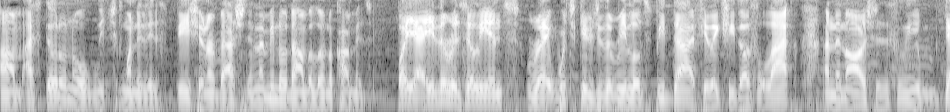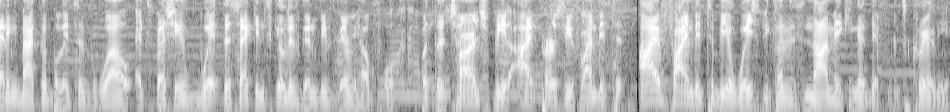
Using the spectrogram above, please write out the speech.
Um, I still don't know which one it is, Bastion or Bastion. Let me know down below in the comments. But yeah, either resilience, right, which gives you the reload speed that I feel like she does lack, and then obviously getting back the bullets as well, especially with the second skill is going to be very helpful. But the charge speed, I personally find it to I find it to be a waste because it's not making a difference. Clearly,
